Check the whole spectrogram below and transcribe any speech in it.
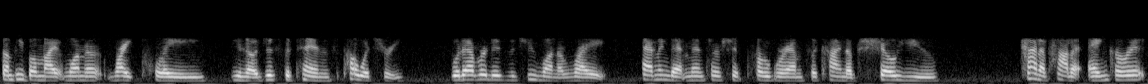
Some people might want to write plays. You know, just depends. Poetry, whatever it is that you want to write. Having that mentorship program to kind of show you kind of how to anchor it.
